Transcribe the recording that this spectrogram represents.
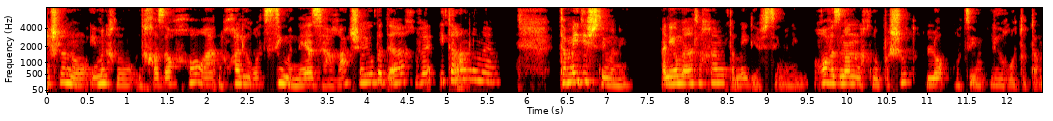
יש לנו, אם אנחנו נחזור אחורה, נוכל לראות סימני אזהרה שהיו בדרך והתעלמנו מהם. תמיד יש סימנים. אני אומרת לכם, תמיד יש סימנים. רוב הזמן אנחנו פשוט לא רוצים לראות אותם.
